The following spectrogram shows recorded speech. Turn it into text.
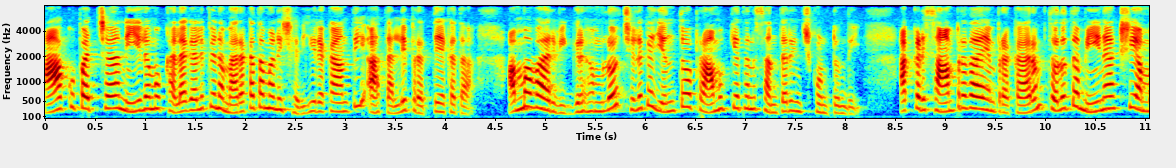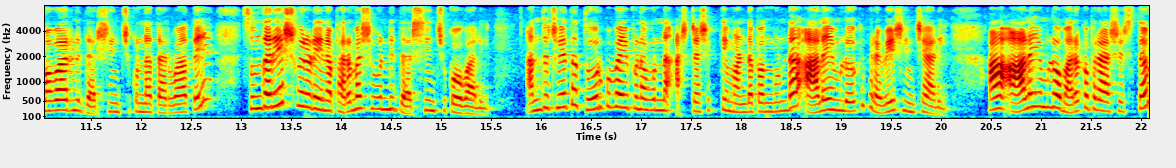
ఆకుపచ్చ నీలము కలగలిపిన మరకతమని శరీరకాంతి ఆ తల్లి ప్రత్యేకత. అమ్మవారి విగ్రహంలో చిలుక ఎంతో ప్రాముఖ్యతను సంతరించుకుంటుంది. అక్కడి సాంప్రదాయం ప్రకారం తొలుత మీనాక్షి అమ్మవారిని దర్శించుకున్న తర్వాతే సుందరేశ్వరుడైన పరమశివుణ్ణి దర్శించుకోవాలి. అందుచేత తూర్పు వైపున ఉన్న అష్టశక్తి మండపం గుండా ఆలయంలోకి ప్రవేశించాలి. ఆ ఆలయంలో మరొక ప్రాశస్త్యం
